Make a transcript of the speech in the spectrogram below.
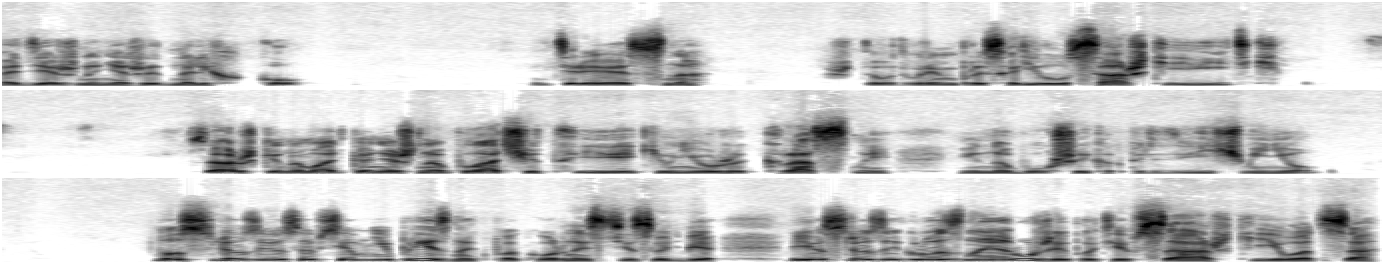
одежда неожиданно легко. Интересно, что в это время происходило у Сашки и Витьки. Сашкина мать, конечно, плачет, и веки у нее уже красные и набухшие, как перед ячменем. Но слезы ее совсем не признак покорности судьбе. Ее слезы — грозное оружие против Сашки, его отца.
